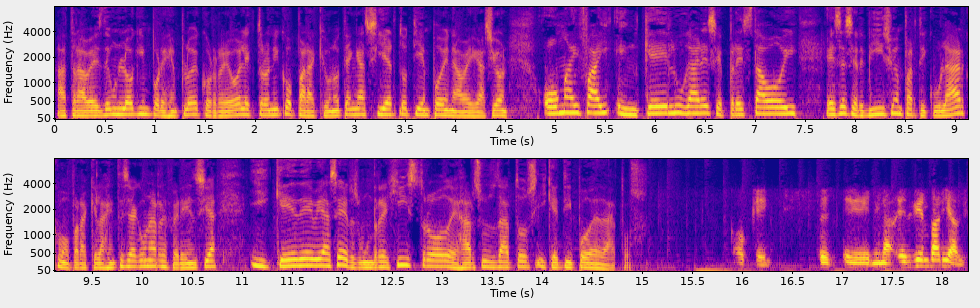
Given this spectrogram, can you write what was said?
a través de un login por ejemplo de correo electrónico para que uno tenga cierto tiempo de navegación. O MyFi, ¿en qué lugares se presta hoy ese servicio en particular como para que la gente se haga una referencia y qué debe hacer? ¿Un registro, dejar sus datos? Y qué tipo de datos? Ok, pues eh, mira, es bien variable.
